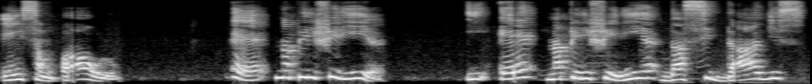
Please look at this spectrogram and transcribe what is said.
em São Paulo é na periferia. E é na periferia das cidades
